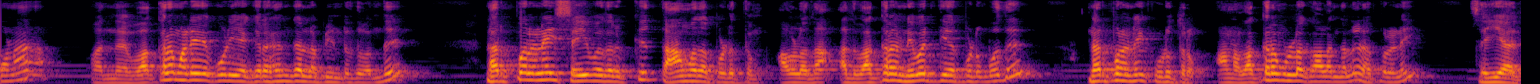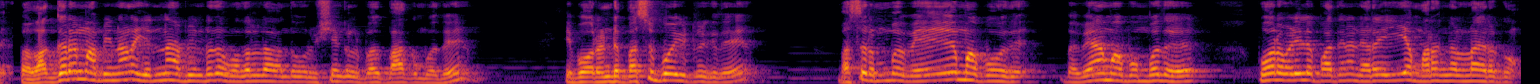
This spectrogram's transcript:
போனால் அந்த வக்கரம் அடையக்கூடிய கிரகங்கள் அப்படின்றது வந்து நற்பலனை செய்வதற்கு தாமதப்படுத்தும். அவ்வளோதான் அது வக்கரம் நிவர்த்தி ஏற்படும் போது நற்பலனை கொடுத்துரும். ஆனால் வக்கரம் உள்ள காலங்களில் நற்பலனை செய்யாது. இப்போ வக்கரம் அப்படின்னா என்ன அப்படின்றத முதல்ல அந்த ஒரு விஷயங்கள் பார்க்கும்போது இப்போ ரெண்டு பஸ்ஸு போய்கிட்டு இருக்குது. பஸ்ஸு ரொம்ப வேகமாக போகுது. இப்போ வேகமாக போகும்போது போகிற வழியில் பார்த்தீங்கன்னா நிறைய மரங்கள்லாம் இருக்கும்.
